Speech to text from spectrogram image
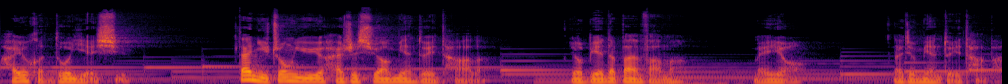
还有很多也许，但你终于还是需要面对他了。有别的办法吗？没有，那就面对他吧。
